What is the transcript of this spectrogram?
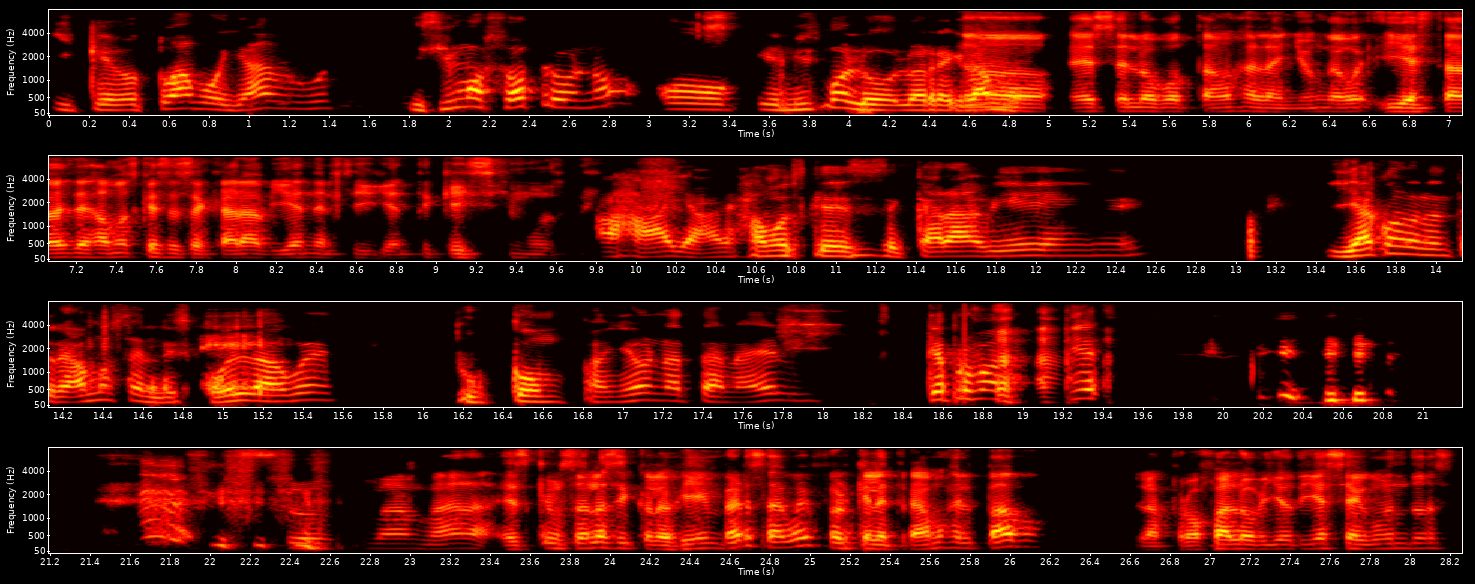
Y quedó todo abollado, güey. Hicimos otro, ¿no? O el mismo lo, lo arreglamos. No, ese lo botamos a la ñonga, güey. Y esta vez dejamos que se secara bien el siguiente que hicimos. güey. Ajá, ya, dejamos que se secara bien, güey. Y ya cuando lo entregamos en la escuela, güey, tu compañero Natanael, ¿qué profa? Su mamada. Es que usó la psicología inversa, güey, porque le entregamos el pavo. La profa lo vio 10 segundos.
